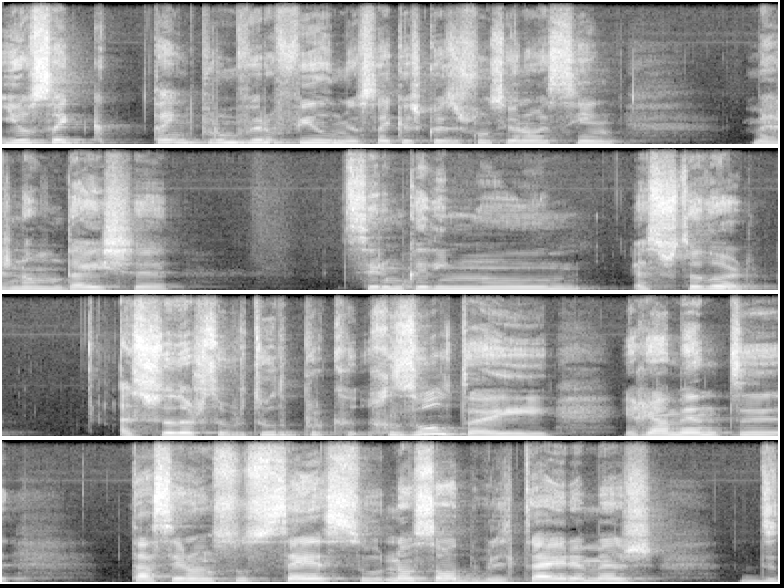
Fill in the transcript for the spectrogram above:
E eu sei que tem de promover o filme, eu sei que as coisas funcionam assim, mas não deixa de ser um bocadinho assustador. Assustador, sobretudo, porque resulta e e realmente está a ser um sucesso, não só de bilheteira, mas de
